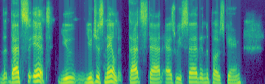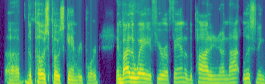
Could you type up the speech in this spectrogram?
that's it. You you just nailed it. That stat, as we said in the post game, uh, the post post game report. And by the way, if you're a fan of the pod and you're not listening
